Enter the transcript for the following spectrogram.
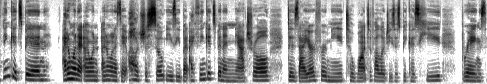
think it's been I don't want to I want I don't want to say oh it's just so easy, but I think it's been a natural desire for me to want to follow Jesus because he brings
